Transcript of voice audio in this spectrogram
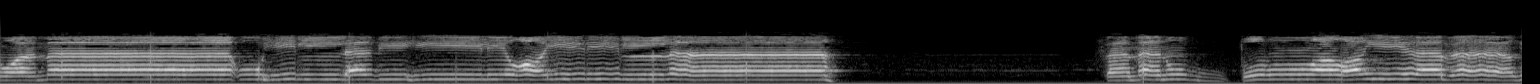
وما أهل به لغير الله فمن اضطر غير باغ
